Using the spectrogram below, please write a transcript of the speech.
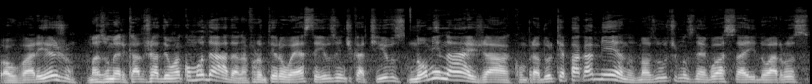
ao varejo, mas o mercado já deu uma acomodada. Na fronteira oeste aí os indicativos nominais já, o comprador quer pagar menos, mas os últimos negócios aí do arroz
